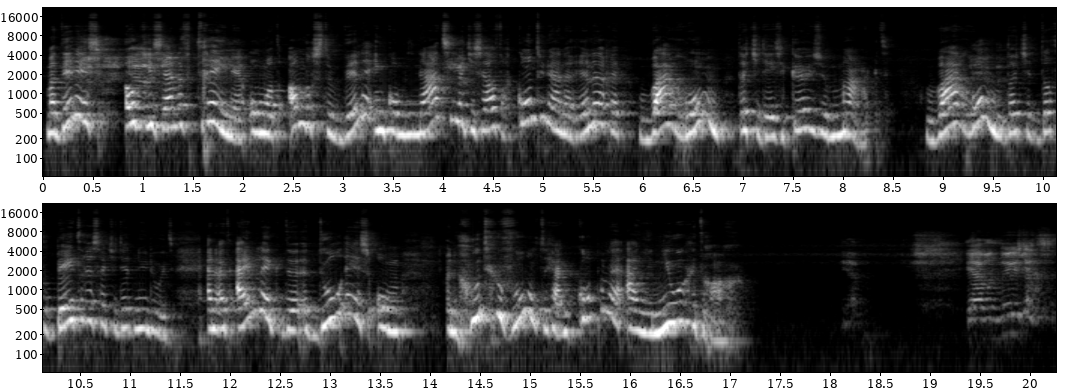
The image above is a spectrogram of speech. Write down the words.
Maar dit is ook jezelf trainen om wat anders te willen in combinatie met jezelf er continu aan herinneren waarom dat je deze keuze maakt. Waarom dat, je, dat het beter is dat je dit nu doet. En uiteindelijk de, het doel is om een goed gevoel te gaan koppelen aan je nieuwe gedrag. Ja, want nu is het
